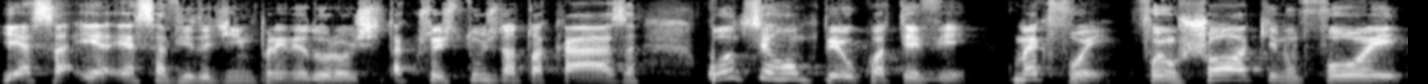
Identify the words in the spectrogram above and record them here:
e essa, essa vida de empreendedor hoje? Você está com seu estúdio na tua casa. Quando você rompeu com a TV, como é que foi? Foi um choque, não foi?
